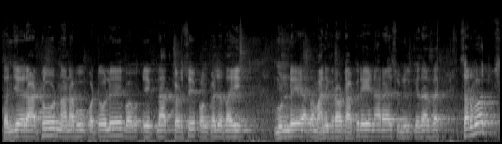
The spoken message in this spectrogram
संजय राठोड नानाभाऊ पटोले ब एकनाथ खडसे पंकजाताई मुंडे आता माणिकराव ठाकरे येणार आहे सुनील केदार साहेब. सर्वच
